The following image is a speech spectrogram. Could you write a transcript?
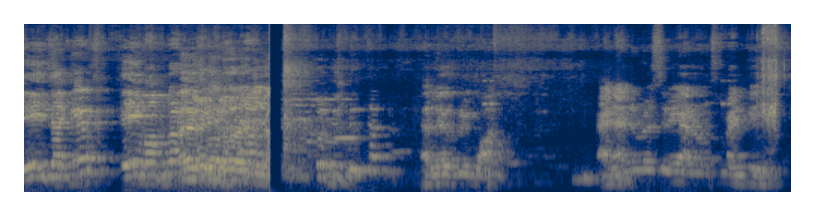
এই জ্যাকেট এই মাফলা Hello everyone. An anniversary announcement is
